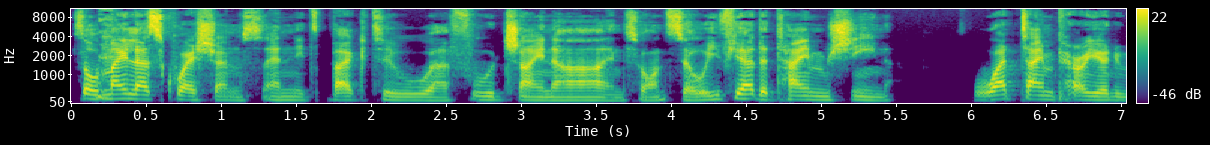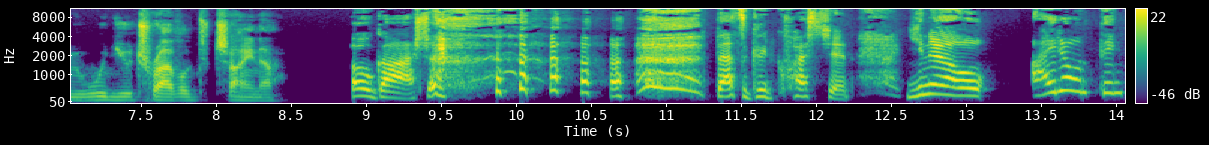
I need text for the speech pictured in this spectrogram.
So my last questions, and it's back to uh, food, China, and so on. So if you had a time machine, what time period would you travel to China? Oh gosh. That's a good question. You know, I don't think,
